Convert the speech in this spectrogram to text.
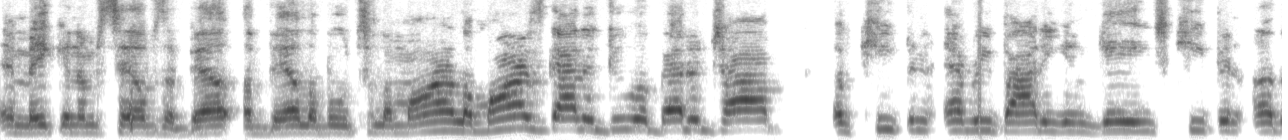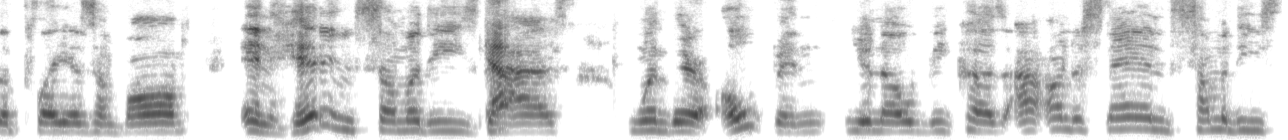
and making themselves avail- available to Lamar. Lamar's got to do a better job of keeping everybody engaged, keeping other players involved, and hitting some of these guys when they're open. You know, because I understand some of these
